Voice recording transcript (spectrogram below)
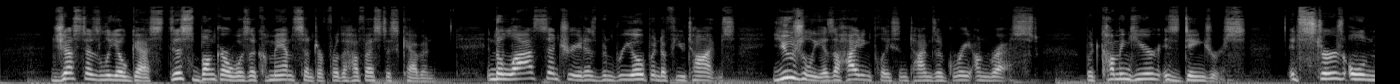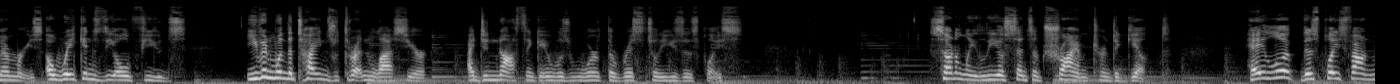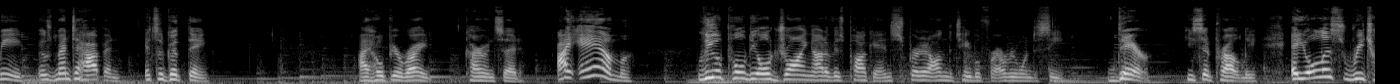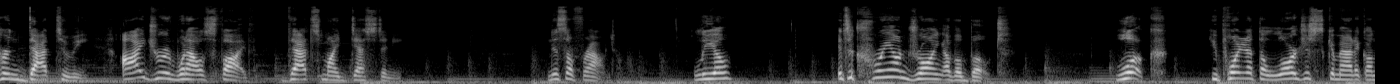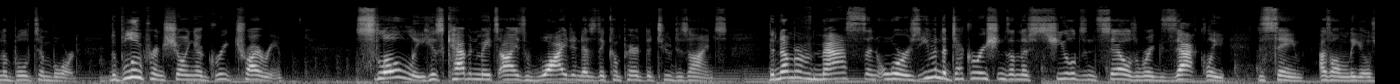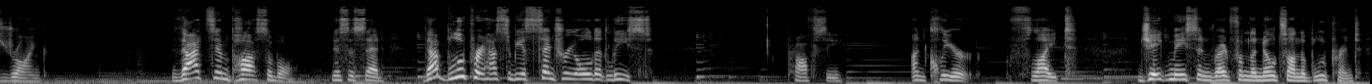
Just as Leo guessed, this bunker was a command center for the Hephaestus cabin. In the last century, it has been reopened a few times, usually as a hiding place in times of great unrest. But coming here is dangerous. It stirs old memories, awakens the old feuds. Even when the Titans were threatened last year, I did not think it was worth the risk to use this place. Suddenly, Leo's sense of triumph turned to guilt. Hey, look, this place found me. It was meant to happen. It's a good thing. I hope you're right, Chiron said. I am! Leo pulled the old drawing out of his pocket and spread it on the table for everyone to see. There, he said proudly. Aeolus returned that to me. I drew it when I was five. That's my destiny. Nyssa frowned. Leo, it's a crayon drawing of a boat. Look, he pointed at the largest schematic on the bulletin board, the blueprint showing a Greek trireme. Slowly, his cabin mate's eyes widened as they compared the two designs. The number of masts and oars, even the decorations on the shields and sails were exactly the same as on Leo's drawing. That's impossible, Nyssa said. That blueprint has to be a century old at least. Prophecy. Unclear. Flight. Jake Mason read from the notes on the blueprint.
